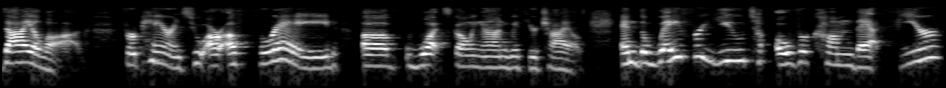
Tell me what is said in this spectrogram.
dialogue for parents who are afraid of what's going on with your child. And the way for you to overcome that fear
